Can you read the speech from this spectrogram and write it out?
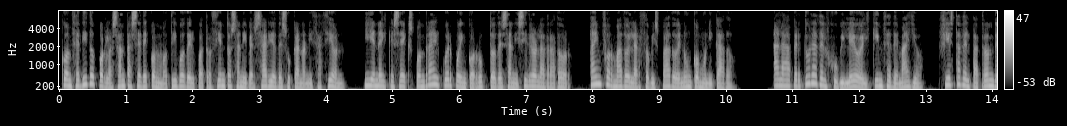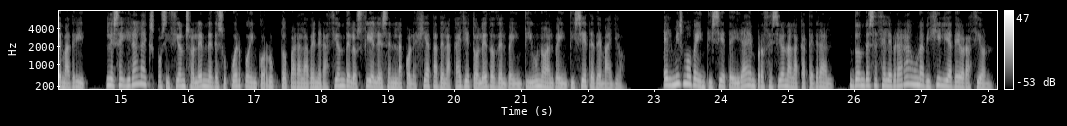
concedido por la Santa Sede con motivo del 400 aniversario de su canonización, y en el que se expondrá el cuerpo incorrupto de San Isidro Ladrador, ha informado el arzobispado en un comunicado. A la apertura del jubileo el 15 de mayo, fiesta del patrón de Madrid, le seguirá la exposición solemne de su cuerpo incorrupto para la veneración de los fieles en la colegiata de la calle Toledo del 21 al 27 de mayo. El mismo 27 irá en procesión a la catedral, donde se celebrará una vigilia de oración.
